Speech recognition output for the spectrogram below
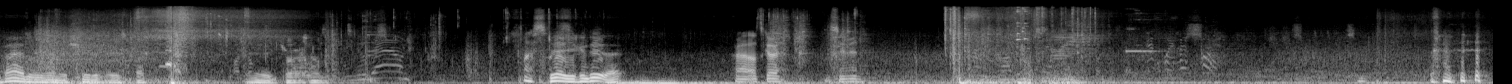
bad do we want to shoot at these fuckers? I'm gonna drone them. Nice. Yeah, you can do that. Alright, let's go. Let's zoom in.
